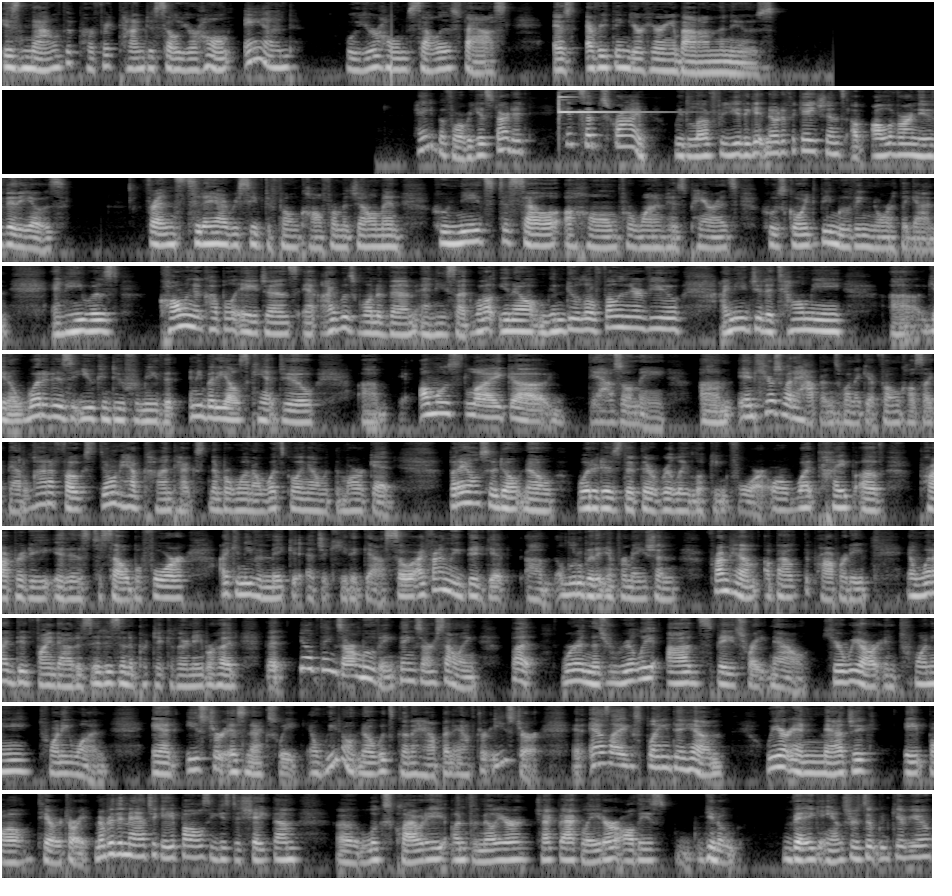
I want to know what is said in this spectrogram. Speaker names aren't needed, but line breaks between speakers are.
Is now the perfect time to sell your home? And will your home sell as fast as everything you're hearing about on the news? Hey, before we get started, hit subscribe. We'd love for you to get notifications of all of our new videos. Friends, today I received a phone call from a gentleman who needs to sell a home for one of his parents who's going to be moving north again. And he was calling a couple agents and I was one of them. And he said, well, you know, I'm going to do a little phone interview. I need you to tell me, uh, you know, what it is that you can do for me that anybody else can't do. Um, almost like uh, dazzle me. Um, and here's what happens when I get phone calls like that. A lot of folks don't have context, number one, on what's going on with the market. But I also don't know what it is that they're really looking for or what type of property it is to sell before I can even make an educated guess. So I finally did get um, a little bit of information from him about the property. And what I did find out is it is in a particular neighborhood that, you know, things are moving, things are selling, but we're in this really odd space right now. Here we are in 2021 and Easter is next week and we don't know what's going to happen after Easter. And as I explained to him, we are in magic eight ball territory. Remember the magic eight balls? He used to shake them. Uh, looks cloudy, unfamiliar, check back later. All these, you know, vague answers it would give you.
